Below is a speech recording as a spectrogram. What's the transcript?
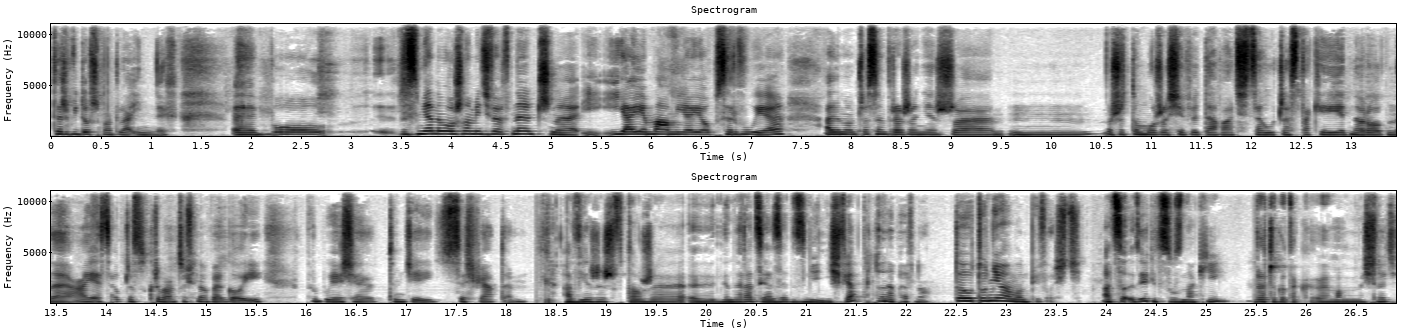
też widoczna dla innych. E, Bo e, zmiany można mieć wewnętrzne i ja je mam, ja je obserwuję, ale mam czasem wrażenie, że, mm, że to może się wydawać cały czas takie jednorodne, a ja cały czas odkrywam coś nowego i próbuję się tym dzielić ze światem. A wierzysz w to, że y, generacja Z zmieni świat? To na pewno. To, tu nie mam wątpliwości. A co, jakie to są znaki? Dlaczego tak y, mamy myśleć?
